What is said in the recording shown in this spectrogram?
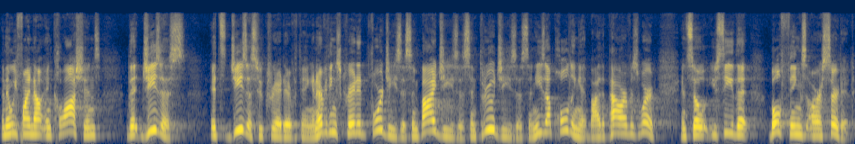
And then we find out in Colossians that Jesus, it's Jesus who created everything. And everything's created for Jesus and by Jesus and through Jesus. And he's upholding it by the power of his word. And so you see that both things are asserted.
